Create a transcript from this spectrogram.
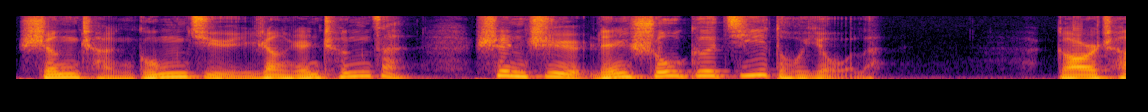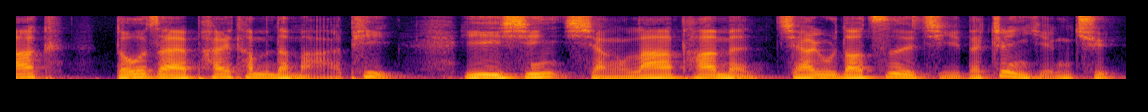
生产工具让人称赞，甚至连收割机都有了。高尔查克都在拍他们的马屁，一心想拉他们加入到自己的阵营去。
